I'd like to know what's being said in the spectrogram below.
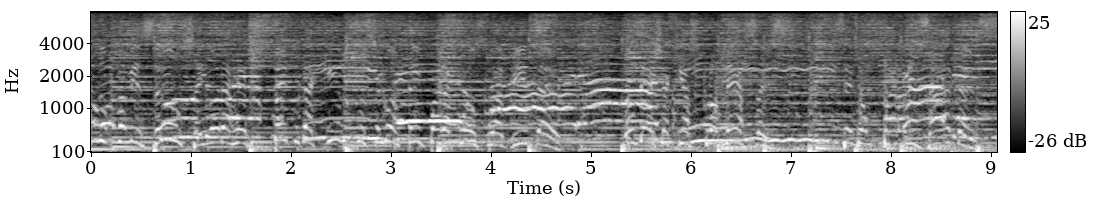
nova visão, Senhor, a respeito daquilo que o Senhor tem para com a sua vida. Não deixa que as promessas sejam paralisadas,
